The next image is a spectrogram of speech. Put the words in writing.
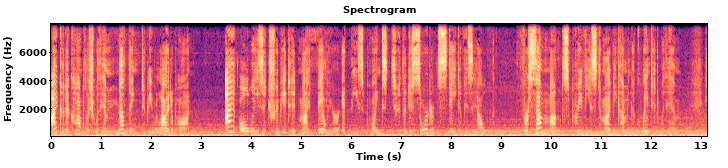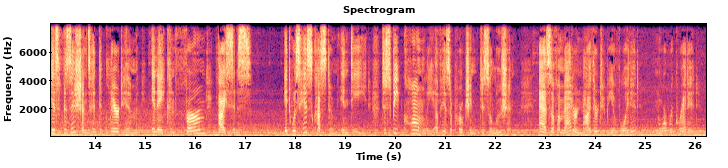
I could accomplish with him nothing to be relied upon. I always attributed my failure at these points to the disordered state of his health. For some months previous to my becoming acquainted with him, his physicians had declared him in a confirmed phthisis. It was his custom, indeed, to speak calmly of his approaching dissolution, as of a matter neither to be avoided nor regretted.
